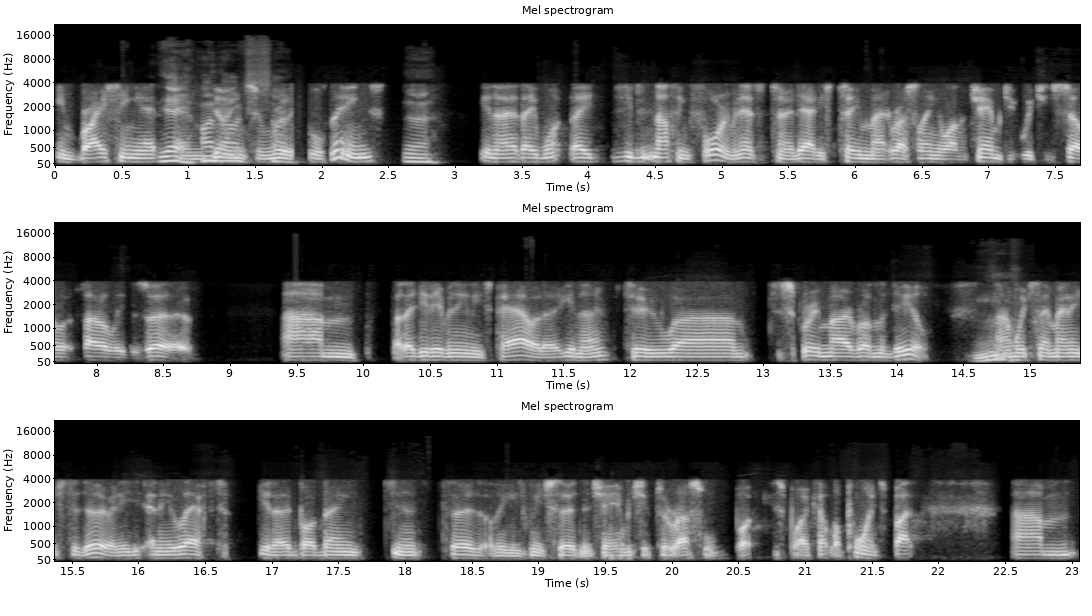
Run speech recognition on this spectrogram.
embracing it yeah, and doing some really cool things, yeah you know, they want they did nothing for him, and as it turned out, his teammate Russell Ingall won the championship, which he so thoroughly deserved. Um, but they did everything in his power to, you know, to um, to screw him over on the deal, mm. um, which they managed to do, and he and he left, you know, by being you know third. I think he's finished third in the championship to Russell, but just by a couple of points. But um,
